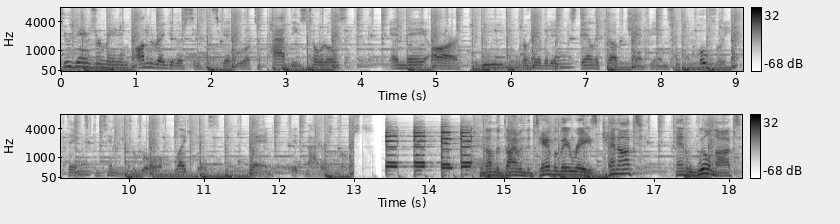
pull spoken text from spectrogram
Two games remaining on the regular season schedule to pad these totals. And they are the prohibited Stanley Cup champions. And hopefully things continue to roll like this when it matters most. And on the diamond, the Tampa Bay Rays cannot and will not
